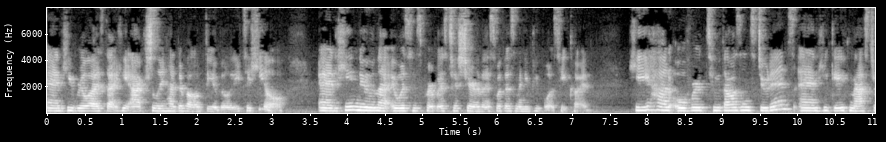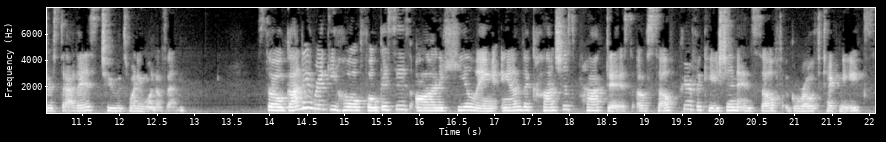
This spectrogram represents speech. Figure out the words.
and he realized that he actually had developed the ability to heal. And he knew that it was his purpose to share this with as many people as he could. He had over 2,000 students and he gave master status to 21 of them. So, Gendai Reiki Ho focuses on healing and the conscious practice of self purification and self growth techniques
